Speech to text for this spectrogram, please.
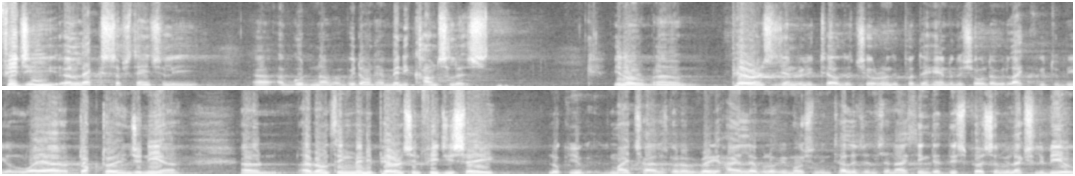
Fiji lacks substantially uh, a good number, we don't have many counselors. You know, um, parents generally tell the children, they put their hand on the shoulder, we'd like you to be a lawyer, a doctor, engineer. Uh, I don't think many parents in Fiji say, look, you, my child has got a very high level of emotional intelligence and I think that this person will actually be a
